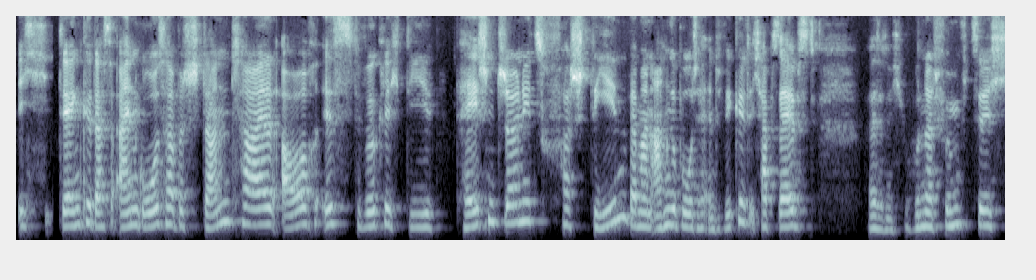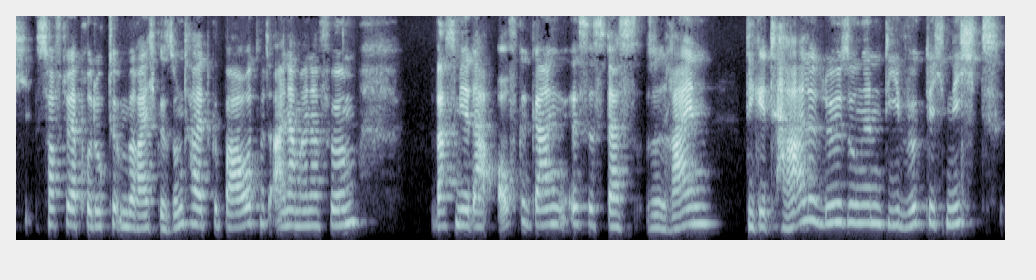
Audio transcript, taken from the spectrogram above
ich denke, dass ein großer Bestandteil auch ist, wirklich die Patient Journey zu verstehen, wenn man Angebote entwickelt. Ich habe selbst weiß ich nicht, 150 Softwareprodukte im Bereich Gesundheit gebaut mit einer meiner Firmen. Was mir da aufgegangen ist, ist, dass so rein digitale Lösungen, die wirklich nicht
